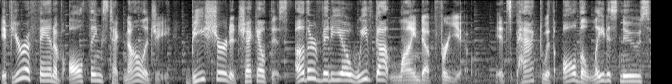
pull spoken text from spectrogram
if you're a fan of all things technology, be sure to check out this other video we've got lined up for you. It's packed with all the latest news,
